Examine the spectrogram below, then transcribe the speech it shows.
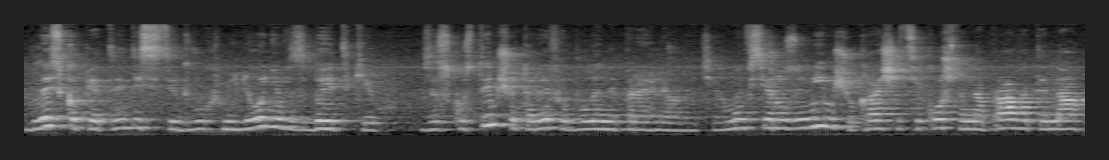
близько 52 мільйонів збитків в зв'язку з тим, що тарифи були не переглянуті. Ми всі розуміємо, що краще ці кошти направити на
